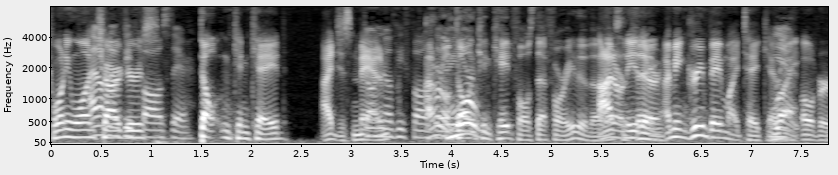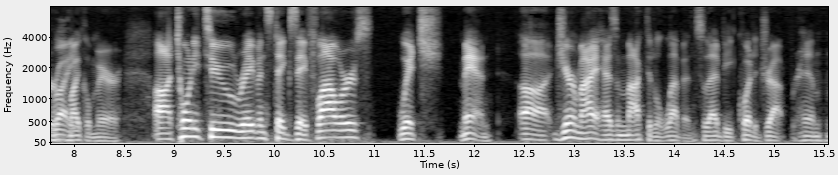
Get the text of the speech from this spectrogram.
21 I don't Chargers know if he falls there. Dalton Kincaid. I just man, Don't know if he falls I don't know there. if More- Dalton Kincaid falls that far either, though. I don't either. thing. I mean, Green Bay might take him Right, over right. Michael Mayer. Uh, 22 Ravens take Zay Flowers, which man, uh, Jeremiah has him mocked at 11, so that'd be quite a drop for him.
